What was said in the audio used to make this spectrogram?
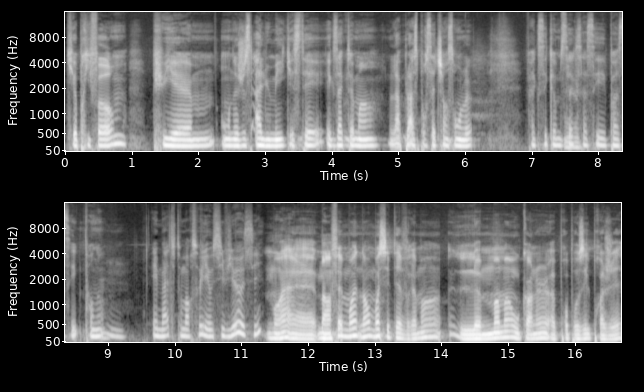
qui a pris forme. Puis euh, on a juste allumé que c'était exactement la place pour cette chanson-là. Fait que c'est comme ça Yeah. que ça s'est passé pour nous. Et Matt, ton morceau, il est aussi vieux aussi? Moi, euh, ben en fait, moi, non, moi, c'était vraiment le moment où Connor a proposé le projet.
